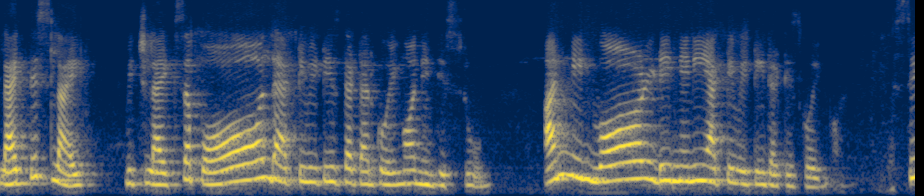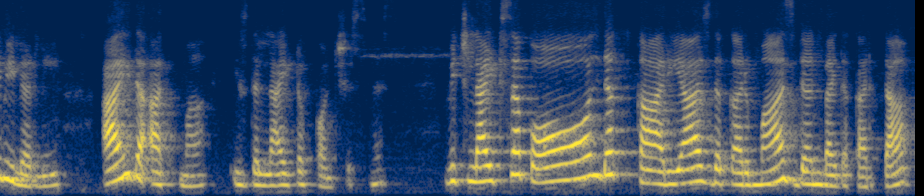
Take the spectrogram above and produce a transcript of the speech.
Like this light, which lights up all the activities that are going on in this room, uninvolved in any activity that is going on. Similarly, I, the Atma, is the light of consciousness, which lights up all the karyas, the karmas done by the Karta,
